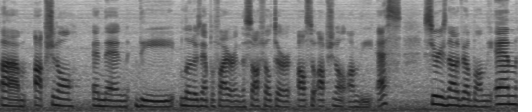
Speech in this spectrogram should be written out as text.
um, optional, and then the low noise amplifier and the SAW filter, also optional on the S series, not available on the M.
